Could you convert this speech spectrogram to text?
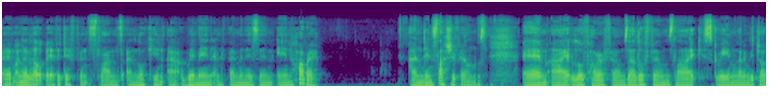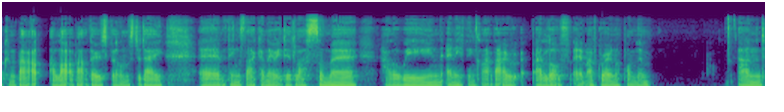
um, on a little bit of a different slant and looking at women and feminism in horror and in slasher films. Um, I love horror films. I love films like Scream. I'm going to be talking about a lot about those films today. Um, things like I know it did last summer, Halloween, anything like that. I, I love. Um, I've grown up on them. And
